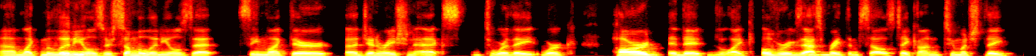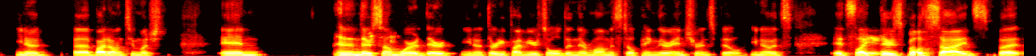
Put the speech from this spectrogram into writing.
Um, like millennials, there's some millennials that seem like they're a Generation X to where they work hard, they like over exasperate mm-hmm. themselves, take on too much, they you know uh, bite on too much, and and then there's some where they're you know 35 years old and their mom is still paying their insurance bill you know it's it's like yeah. there's both sides but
